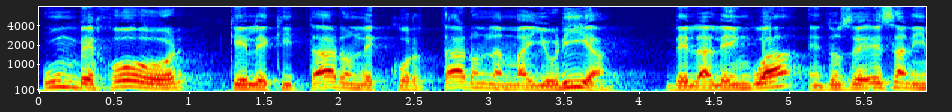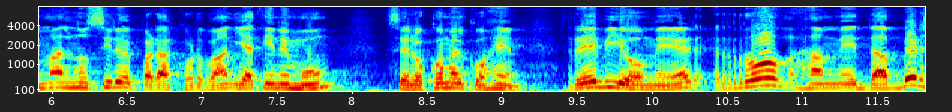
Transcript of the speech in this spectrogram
Un bejor que le quitaron, le cortaron la mayoría de la lengua, entonces ese animal no sirve para corbán, ya tiene mum, se lo come el cohen. Rebi Omer, Rov Hamedaber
